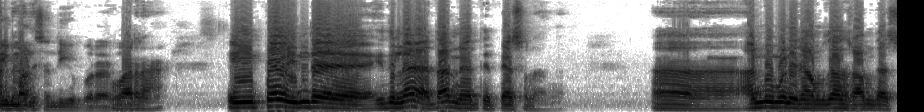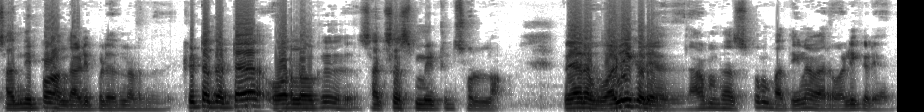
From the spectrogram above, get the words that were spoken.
சீமான் சந்திக்க போறாரு. வர்றேன். இப்போ இந்த இதுல தான் நேற்று பேசுனாங்க. அன்புமணி ராமதாஸ் ராமதாஸ் சந்திப்பும் அந்த அடிப்படையில் நடந்தது. கிட்டத்தட்ட ஓரளவுக்கு சக்சஸ் மீட்னு சொல்லலாம். வேற வழி கிடையாது. ராமதாஸுக்கும் பார்த்தீங்கன்னா வேற வழி கிடையாது.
